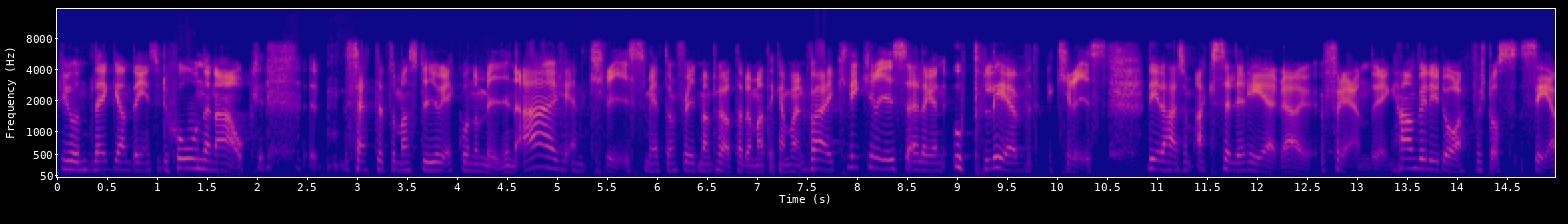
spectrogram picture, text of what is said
grundläggande institutionerna och eh, sättet som man styr ekonomin är en kris. Milton Friedman pratade om att det kan vara en verklig kris eller en upplevd kris. Det är det här som accelererar förändring. Han vill ju då förstås se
